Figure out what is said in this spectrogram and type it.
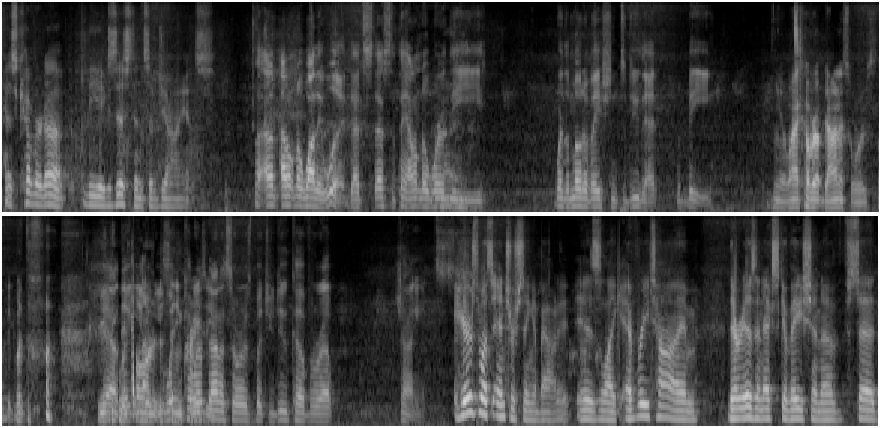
has covered up the existence of giants? I, I don't know why they would. That's that's the thing. I don't know where the where the motivation to do that would be. You know, when I cover up dinosaurs, like what the fuck? You yeah, they like, fall you, under you the wouldn't same cover up dinosaurs, but you do cover up giants. Here's what's interesting about it is like every time there is an excavation of said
